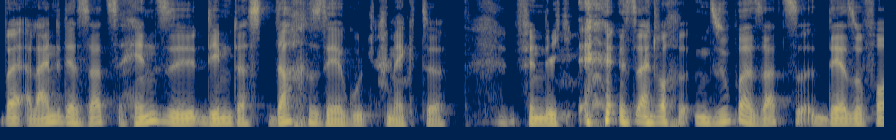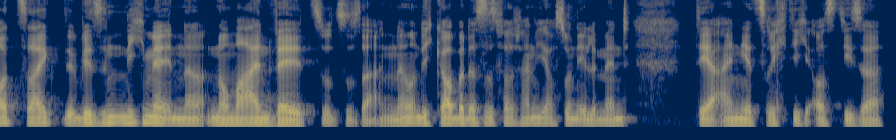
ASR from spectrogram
weil alleine der Satz Hänsel, dem das Dach sehr gut schmeckte, finde ich, ist einfach ein super Satz, der sofort zeigt, wir sind nicht mehr in einer normalen Welt sozusagen. Ne? Und ich glaube, das ist wahrscheinlich auch so ein Element, der einen jetzt richtig aus dieser,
